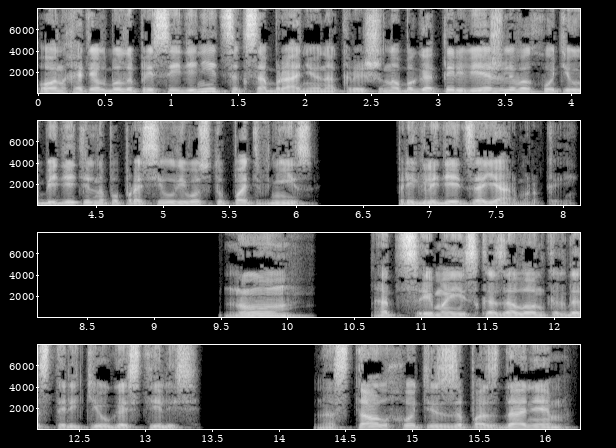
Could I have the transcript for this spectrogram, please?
Он хотел было присоединиться к собранию на крыше, но богатырь вежливо, хоть и убедительно попросил его ступать вниз, приглядеть за ярмаркой. «Ну, отцы мои», — сказал он, когда старики угостились, — «настал, хоть и с запозданием,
